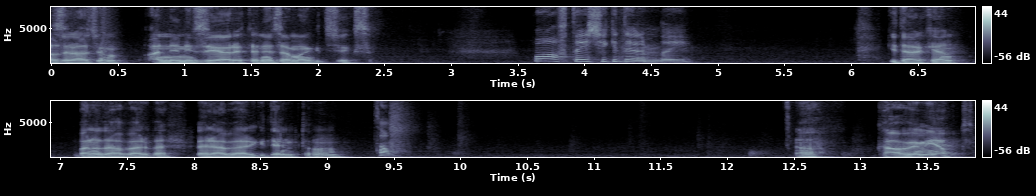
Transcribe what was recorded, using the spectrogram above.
Azra'cığım anneni ziyarete ne zaman gideceksin? Bu hafta içi giderim dayı. Giderken bana da haber ver. Beraber gidelim tamam mı? Tamam. Ah, kahve mi yaptın?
